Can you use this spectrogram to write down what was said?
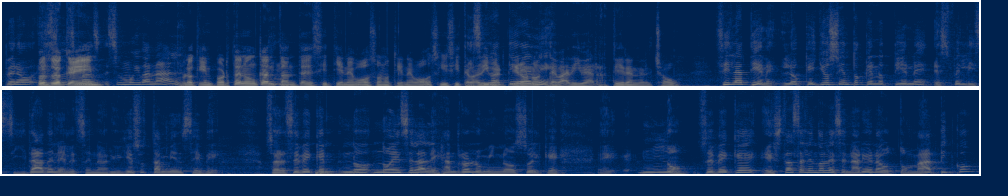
Pero Pues eso, lo que- es más- eso es muy banal. Lo que importa en un cantante es si tiene voz o no tiene voz y si te Y va a si divertir o no te va a divertir en el show. Sí la tiene. Lo que yo siento que no tiene es felicidad en el escenario y eso también se ve. O sea, se ve que no, no es el Alejandro Luminoso el que... eh, no, se ve que está saliendo al escenario en automático,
